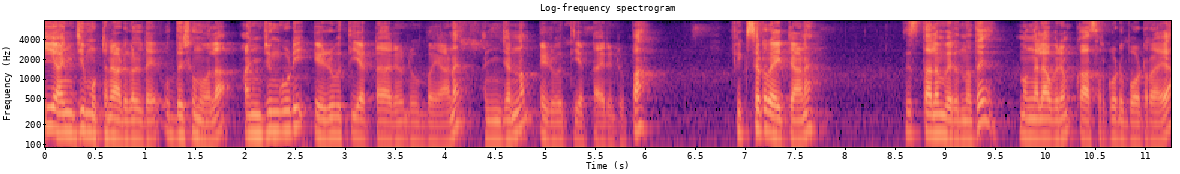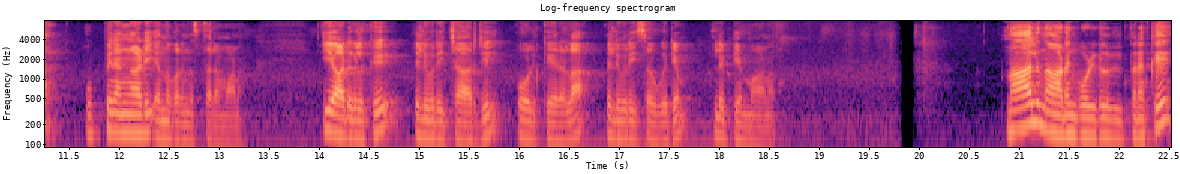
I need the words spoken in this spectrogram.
ഈ അഞ്ച് മുട്ടനാടുകളുടെ ഉദ്ദേശം എന്ന് പറഞ്ഞാൽ അഞ്ചും കൂടി എഴുപത്തി എട്ടായിരം രൂപയാണ്. അഞ്ചെണ്ണം എഴുപത്തി എട്ടായിരം രൂപ ഫിക്സഡ് റേറ്റാണ് ഇത് സ്ഥലം വരുന്നത് മംഗലാപുരം കാസർഗോഡ് ബോർഡറായ ഉപ്പിനങ്ങാടി എന്ന് പറയുന്ന സ്ഥലമാണ്. ഈ ആടുകൾക്ക് ഡെലിവറി ചാർജിൽ ഓൾ കേരള ഡെലിവറി സൗകര്യം ലഭ്യമാണ്. നാല് നാടൻ കോഴികൾ വിൽപ്പനക്ക്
